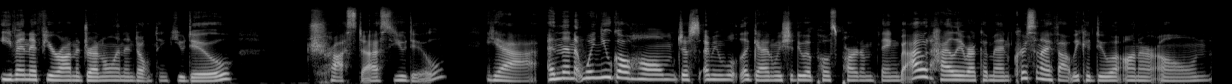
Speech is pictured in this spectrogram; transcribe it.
Even if you're on adrenaline and don't think you do trust us you do. Yeah and then when you go home just i mean well, again we should do a postpartum thing but i would highly recommend chris and i thought we could do it on our own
